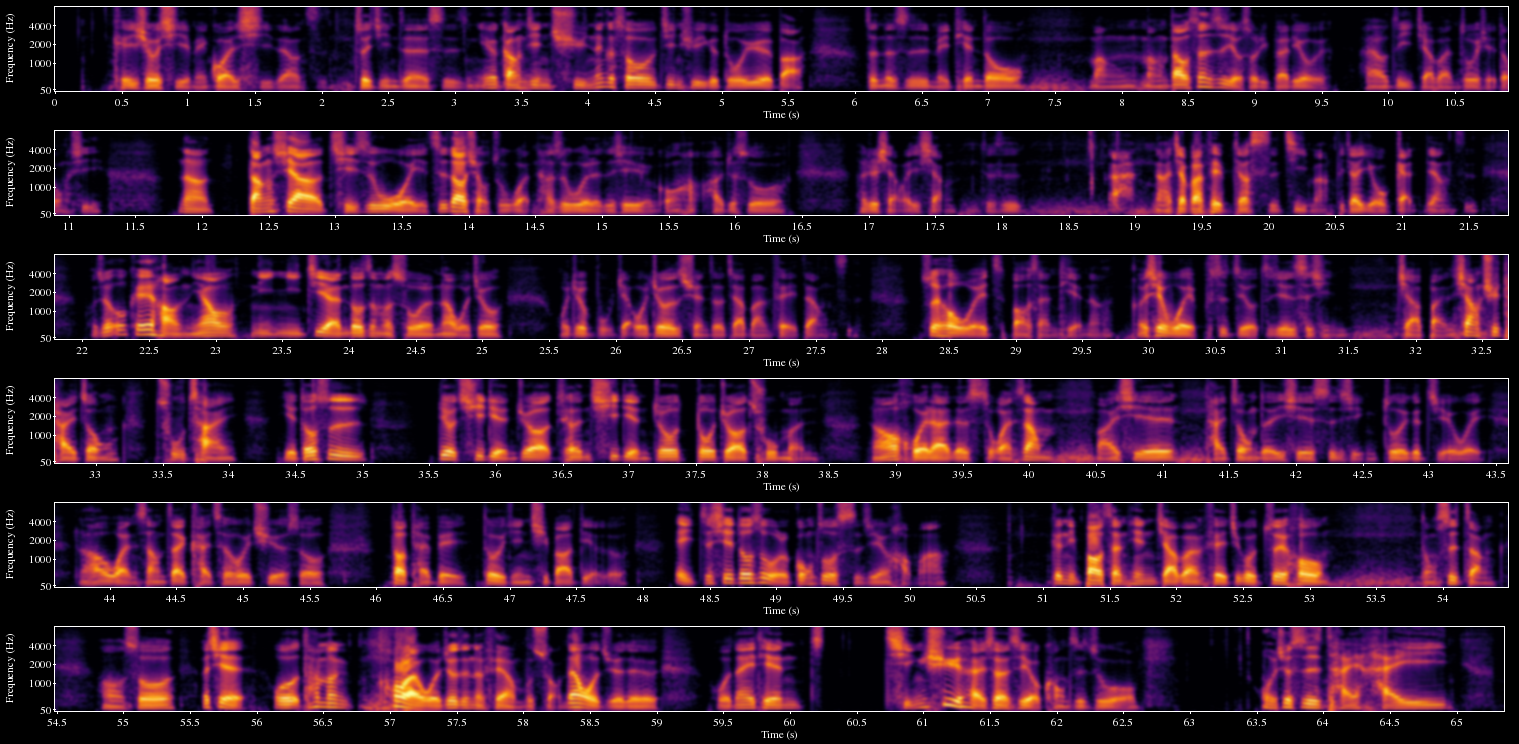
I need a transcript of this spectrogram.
可以休息也没关系。这样子，最近真的是因为刚进去，那个时候进去一个多月吧，真的是每天都忙忙到，甚至有时候礼拜六还要自己加班做一些东西。那当下其实我也知道小主管他是为了这些员工好，他就说，他就想了一想，就是。啊，拿加班费比较实际嘛，比较有感这样子。我觉得 OK，好，你要你你既然都这么说了，那我就我就补加，我就选择加班费这样子。最后我也只包三天呢，而且我也不是只有这件事情加班，像去台中出差也都是六七点就要，可能七点就多就要出门，然后回来的晚上把一些台中的一些事情做一个结尾，然后晚上再开车回去的时候，到台北都已经七八点了。诶、这些都是我的工作时间，好吗？跟你报三天加班费，结果最后董事长哦说，而且我他们后来我就真的非常不爽，但我觉得我那一天情绪还算是有控制住哦，我就是才还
